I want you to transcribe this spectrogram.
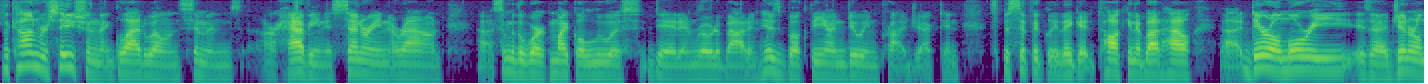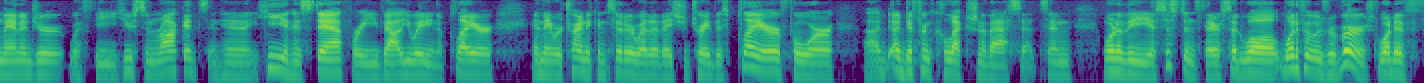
The conversation that Gladwell and Simmons are having is centering around uh, some of the work Michael Lewis did and wrote about in his book, The Undoing Project. And specifically, they get talking about how uh, Daryl Morey is a general manager with the Houston Rockets, and he, he and his staff were evaluating a player, and they were trying to consider whether they should trade this player for a different collection of assets. And one of the assistants there said, Well, what if it was reversed? What if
